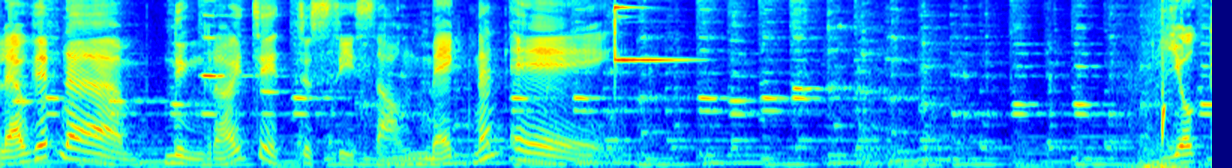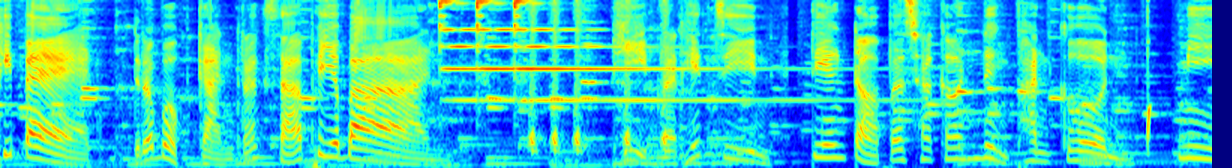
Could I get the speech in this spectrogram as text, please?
แล้วเวียดนาม 107.42 เมกนั่นเอง ยกที่ 8 ระบบการรักษาพยาบาล ที่ประเทศจีนเตียงต่อประชากร 1,000 คน มี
